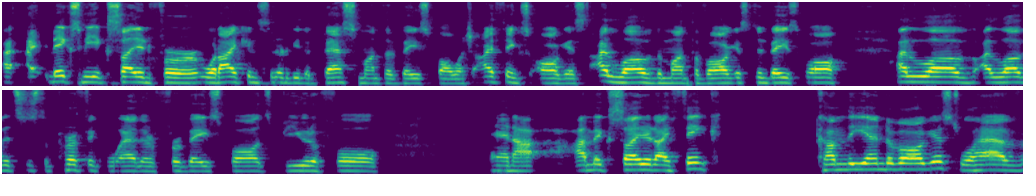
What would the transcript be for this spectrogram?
I, it makes me excited for what I consider to be the best month of baseball, which I think is August. I love the month of August in baseball. I love, I love. It's just the perfect weather for baseball. It's beautiful and I, I'm excited. I think come the end of August, we'll have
